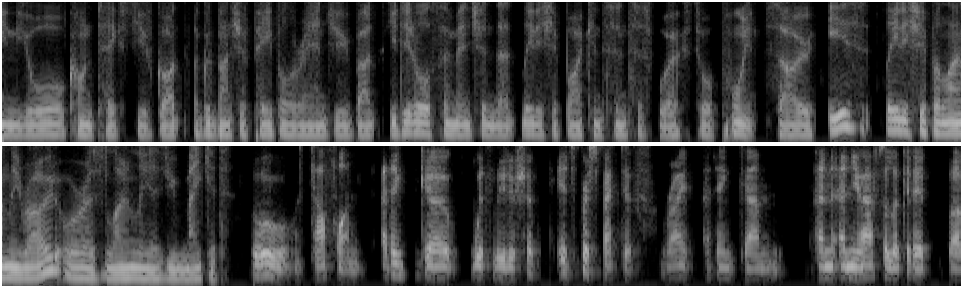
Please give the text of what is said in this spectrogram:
in your context, you've got a good bunch of people around you, but you did also mention that leadership by consensus works to a point. So, is leadership a lonely road or as lonely as you make it? Oh, tough one. I think uh, with leadership, it's perspective, right? I think, um, and and you have to look at it uh,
